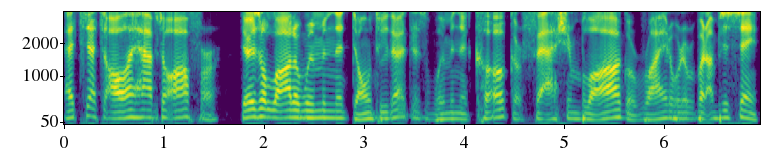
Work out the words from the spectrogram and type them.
That's that's all I have to offer. There's a lot of women that don't do that. There's women that cook or fashion blog or write or whatever. But I'm just saying,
